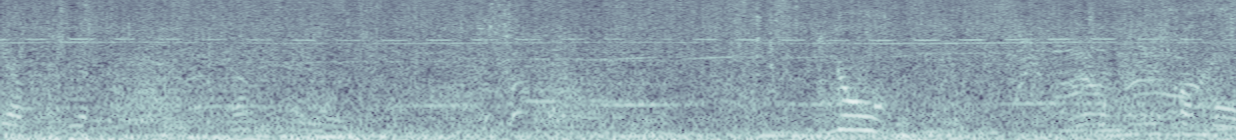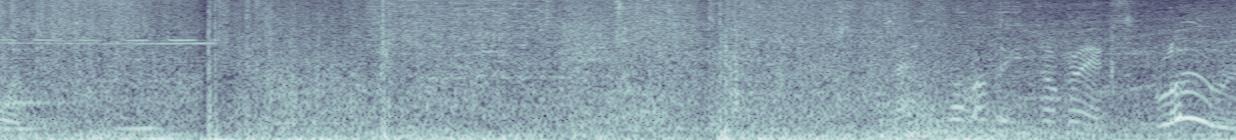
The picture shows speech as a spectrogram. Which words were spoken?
yep, yep. That's forward. No! No, he's on board. Thought that thing's not gonna explode.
